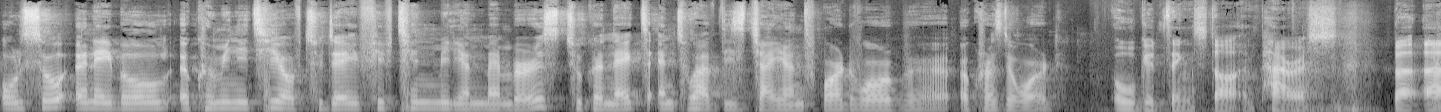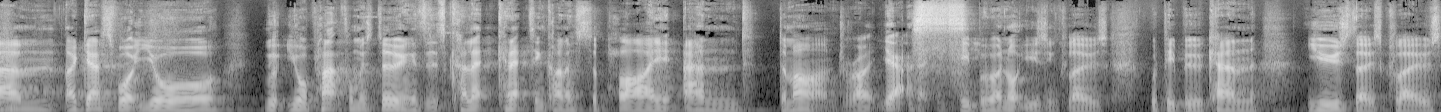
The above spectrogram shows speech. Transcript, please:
also enable a community of today 15 million members to connect and to have this giant wardrobe uh, across the world. All good things start in Paris. But um, I guess what your, your platform is doing is it's connecting kind of supply and demand, right? Yes. People who are not using clothes with people who can use those clothes.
